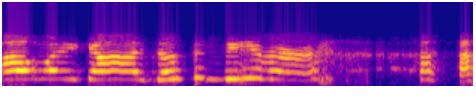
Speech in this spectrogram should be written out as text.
Oh my god, Justin Bieber.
